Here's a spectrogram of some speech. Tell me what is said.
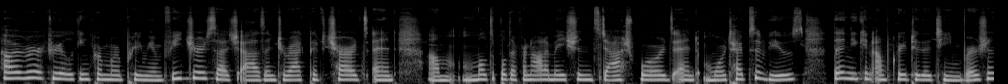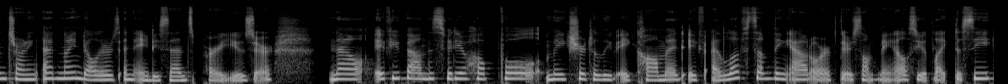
However, if you're looking for more premium features such as interactive charts and um, multiple different automations, dashboards, and more types of views, then you can upgrade to the team version starting at $9.80 per user. Now, if you found this video helpful, make sure to leave a comment. If I left something out or if there's something else you'd like to see,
